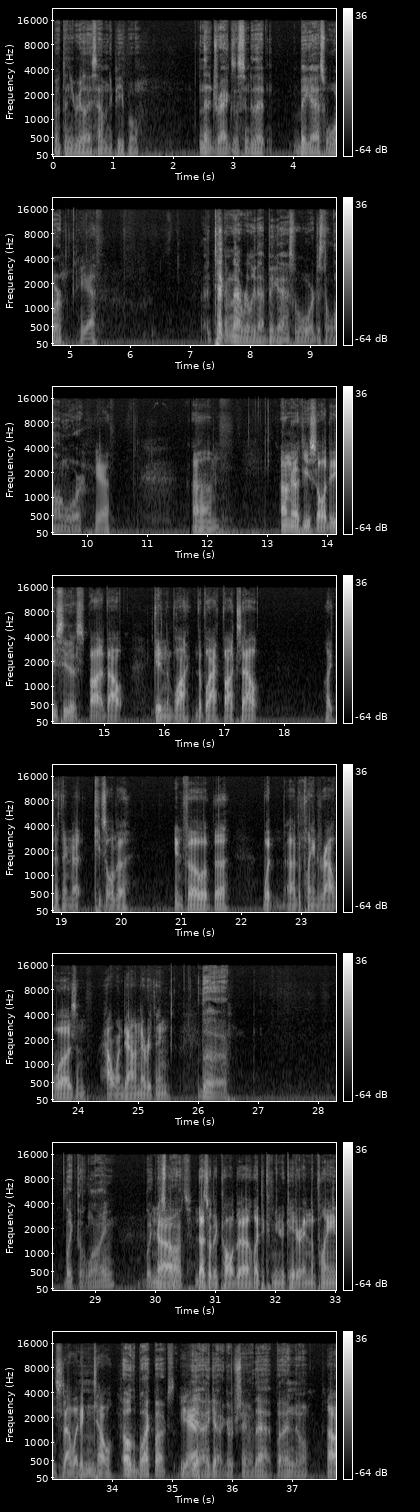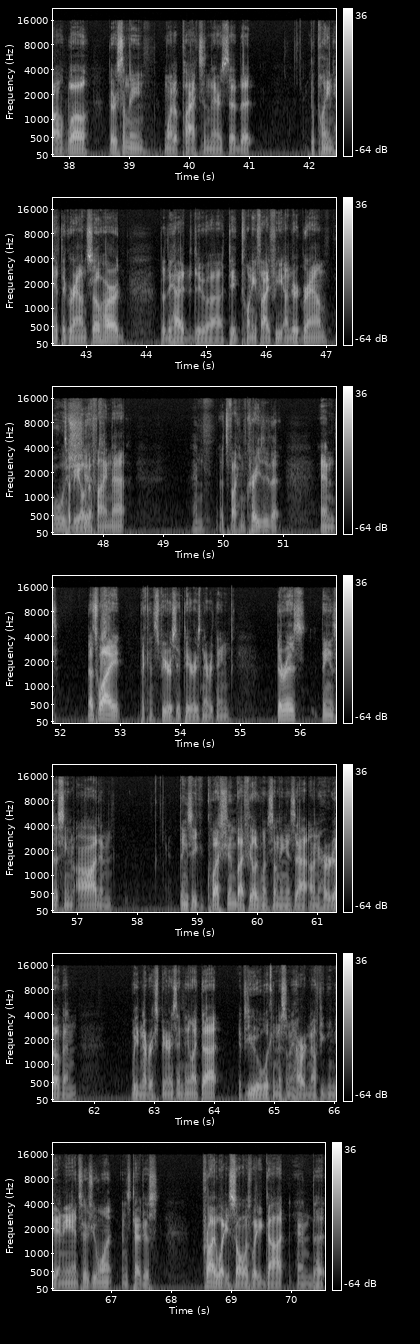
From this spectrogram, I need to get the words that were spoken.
But then you realize how many people, and then it drags us into that big ass war. Yeah, Uh, Technically, not really that big ass of a war, just a long war. yeah. Um, I don't know if you saw. it. Did you see the spot about getting the black the black box out? Like the thing that keeps all the info of the what uh, the plane's route was and how it went down and everything. The like the line, like no, the spots. that's what they call the like the communicator in the plane, so that way they can Mhm. tell. Oh, the black box. Yeah. yeah, I got get what saying with that, but I didn't know. Oh well, there was something. One of the plaques in there said that the plane hit the ground so hard that they had to do uh, dig 25 feet underground Holy to be able to find that. And that's fucking crazy. That, and that's why the conspiracy theories and everything. There is things that seem odd and things that you could question, but I feel like when something is that unheard of and we've never experienced anything like that, if you look into something hard enough, you can get any answers you want instead of just probably what you saw is what you got, and that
